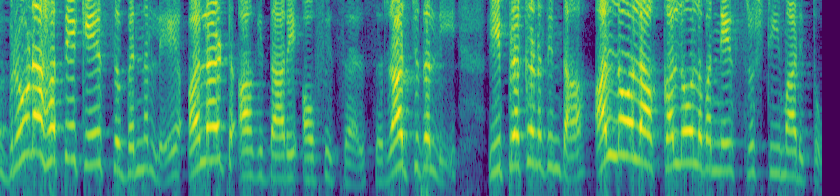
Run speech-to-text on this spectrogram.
ಭ್ರೂಣ ಹತ್ಯೆ ಕೇಸ್ ಬೆನ್ನಲ್ಲೇ ಅಲರ್ಟ್ ಆಗಿದ್ದಾರೆ ಆಫೀಸರ್ಸ್. ರಾಜ್ಯದಲ್ಲಿ ಈ ಪ್ರಕರಣದಿಂದ ಅಲ್ಲೋಲ ಕಲ್ಲೋಲವನ್ನೇ ಸೃಷ್ಟಿ ಮಾಡಿತ್ತು.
